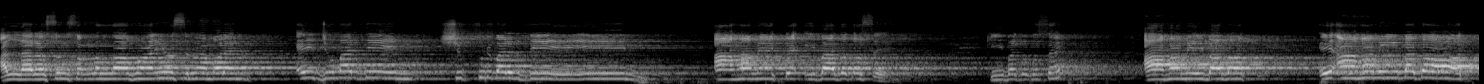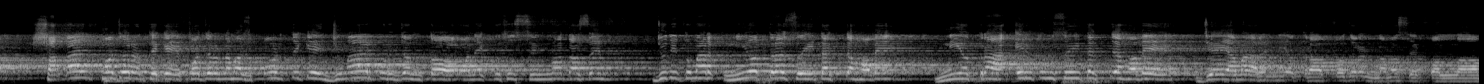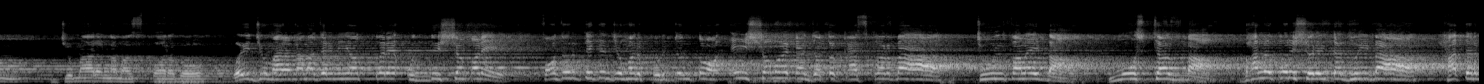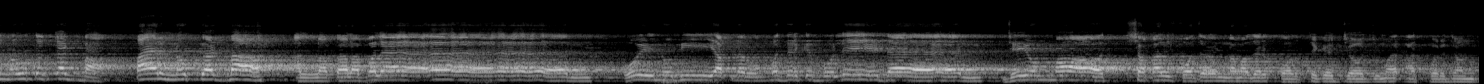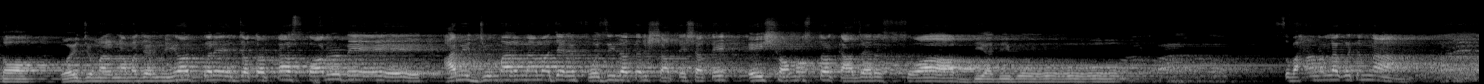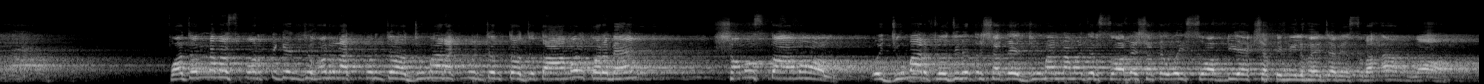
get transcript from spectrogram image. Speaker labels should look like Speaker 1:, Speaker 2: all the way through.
Speaker 1: আল্লাহ রসুল সাল্লাম বলেন, এই জুমার দিন, শুক্রবারের দিন আহামে একটা ইবাদত আছে। কি ইবাদত আছে? আহামে ইবাদত। এই আহামে ইবাদত সকাল ফজর থেকে, ফজর নামাজ পর থেকে জুমার পর্যন্ত অনেক কিছু সিন্নত আছে। যদি তোমার নিয়তরা সহি থাকতে হবে নিয়তরা এরকম সহি থাকতে হবে যে আমার নিয়তরা ফজর নামাজে পড়লাম, জুমার নামাজ পড়ব। ওই জুমার নামাজের নিয়ত করে উদ্দেশ্য করে ফজর থেকে জোহর পর্যন্ত এই সময়টা যত কাজ করবা, চুল ফালাইবা, মোষ চাষবা, ভালো করে শরীরটা ধুইবা, হাতের নৌকা কাটবা, পায়ের নৌক কাটবা, আল্লাহ তালা নবী আপনার উম্মদেরকে বলে দেন, যে উম্মত সকাল ফজর নামাজের পর থেকে জুমার আগ পর্যন্ত, ওই জুমার নামাজের নিয়ত করে যত কাজ করবে, আমি জুমার নামাজের ফজিলতের সাথে সাথে এই সমস্ত কাজের সব দিয়ে দিব। সুবাহান্লাহ কইতেন না? ফজর নামাজ পর থেকে জোহর রাগ পর্যন্ত জুমার আগ পর্যন্ত যত আমল করবেন সমস্ত আমল ওই জুমার ফজিলতের সাথে, জুমার নামাজের সবের সাথে ওই দিয়ে একসাথে মিল হয়ে যাবে, সুবহানাল্লাহ।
